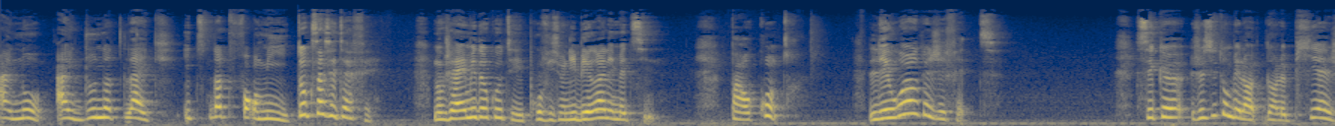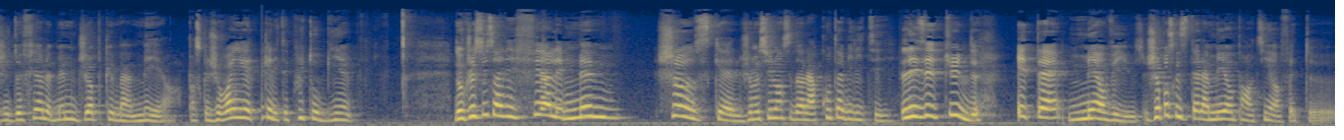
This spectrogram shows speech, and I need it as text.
I know, I do not like. It's not for me. Donc ça, c'était fait. Donc j'avais mis de côté profession libérale et médecine. Par contre, l'erreur que j'ai faite, c'est que je suis tombée dans le piège de faire le même job que ma mère. Parce que je voyais qu'elle était plutôt bien. Donc je suis allée faire les mêmes choses qu'elle. Je me suis lancée dans la comptabilité. Les études étaient merveilleuses. Je pense que c'était la meilleure partie en fait euh,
